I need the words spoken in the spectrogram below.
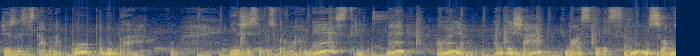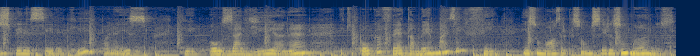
Jesus estava na polpa do barco. E os discípulos foram lá, mestre, né? Olha, vai deixar que nós pereçamos, vamos perecer aqui? Olha isso, que ousadia, né? E que pouca fé também, mas enfim, isso mostra que somos seres humanos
